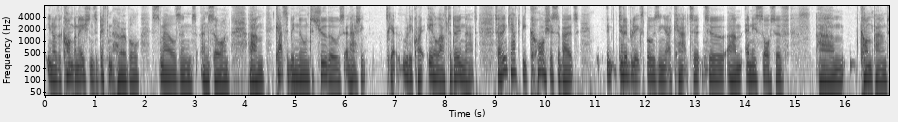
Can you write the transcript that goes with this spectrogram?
you know, the combinations of different herbal smells and, and so on. Um, cats have been known to chew those and actually to get really quite ill after doing that. So I think you have to be cautious about deliberately exposing a cat to, to um, any sort of um, compound.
